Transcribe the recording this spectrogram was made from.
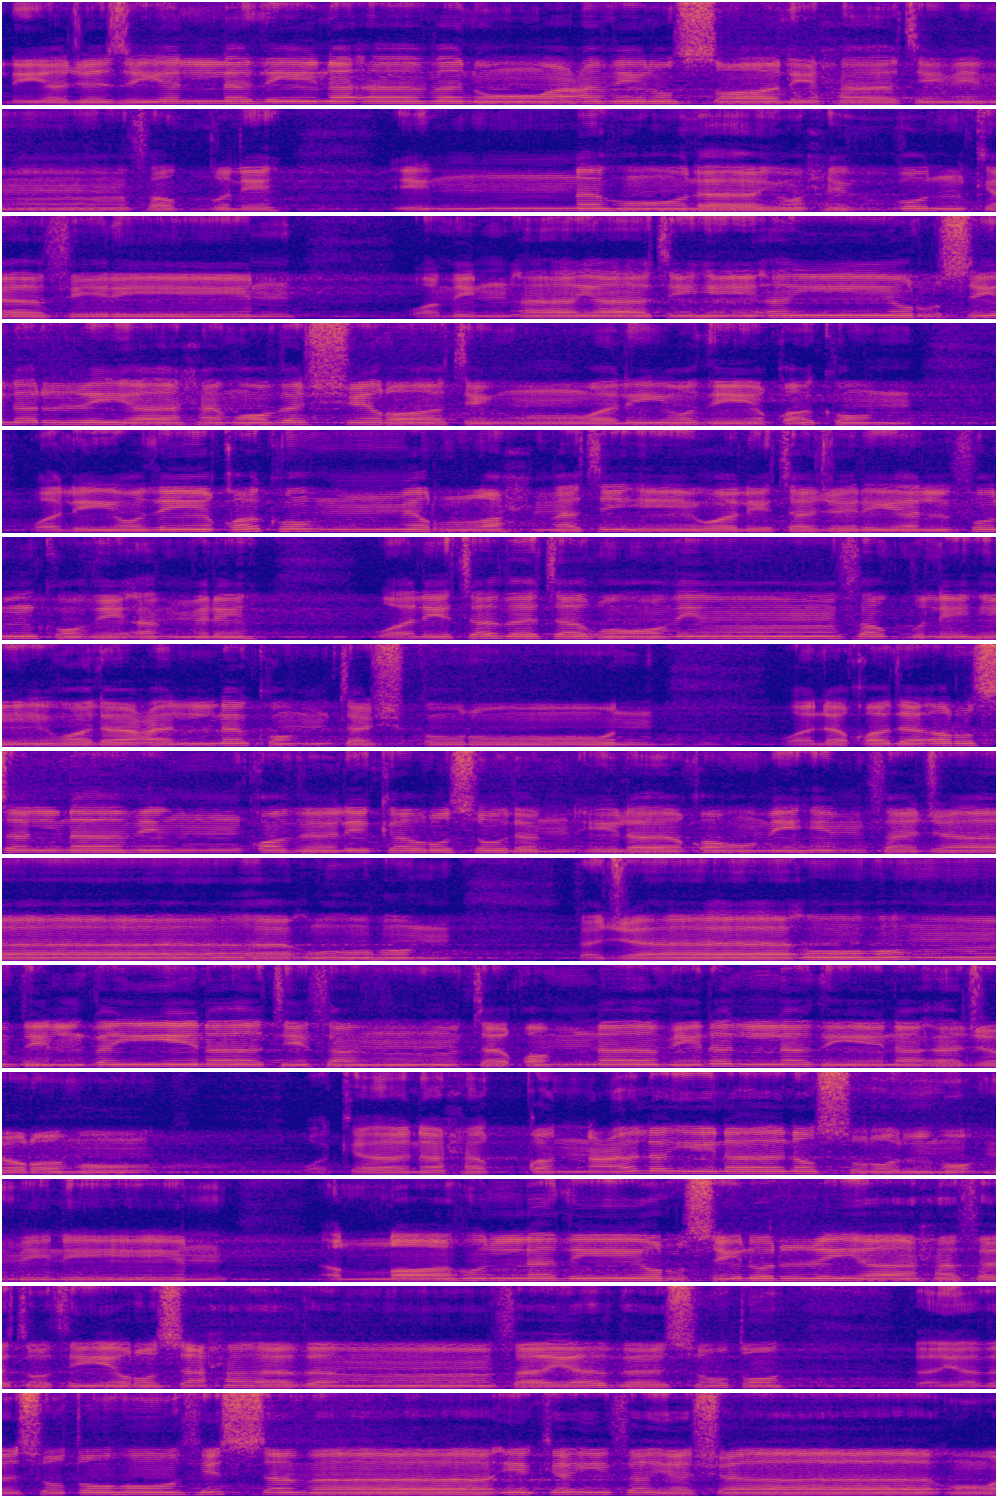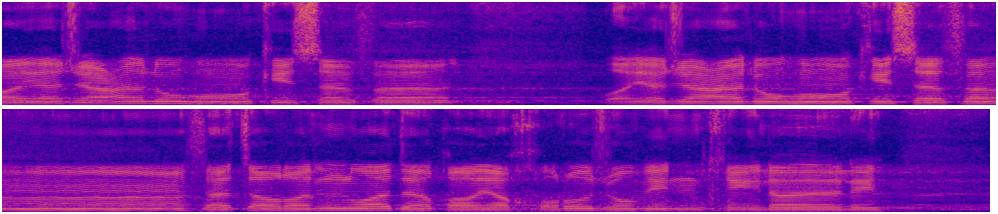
ليجزي الذين آمنوا وعملوا الصالحات من فضله إنه لا يحب الكافرين. ومن آياته أن يرسل الرياح مبشرات وليذيقكم وليذيقكم من رحمته ولتجري الفلك بأمره ولتبتغوا من فضله ولعلكم تشكرون. ولقد أرسلنا من قبلك رسلا إلى قومهم فجاءوهم فجاءوهم بالبينات فانتقمنا من الذين أجرموا وكان حقا علينا نصر المؤمنين. الله الذي يرسل الرياح فتثير سحابا فيبسطه فيبسطه في السماء كيف يشاء ويجعله كسفا ويجعله كسفا فترى الودق يخرج من خلاله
